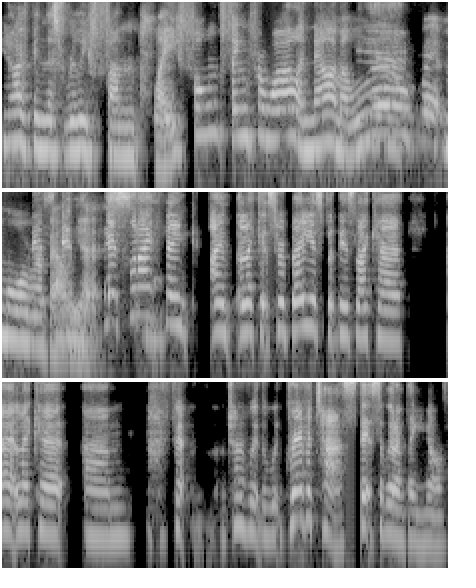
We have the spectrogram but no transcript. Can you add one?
you know, I've been this really fun, playful thing for a while, and now I'm a yeah. little bit more that's, rebellious. That's what I think. I'm like it's rebellious, but there's like a, like a um, I'm trying to work the word gravitas. That's the word I'm thinking of.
